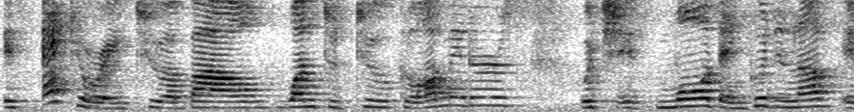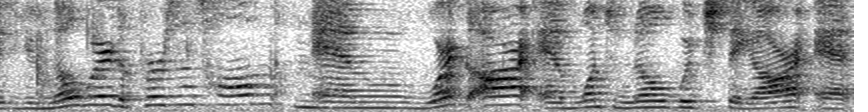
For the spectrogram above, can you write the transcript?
it's accurate to about one to two kilometers, which is more than good enough if you know where the person's home mm. and work are and want to know which they are at,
